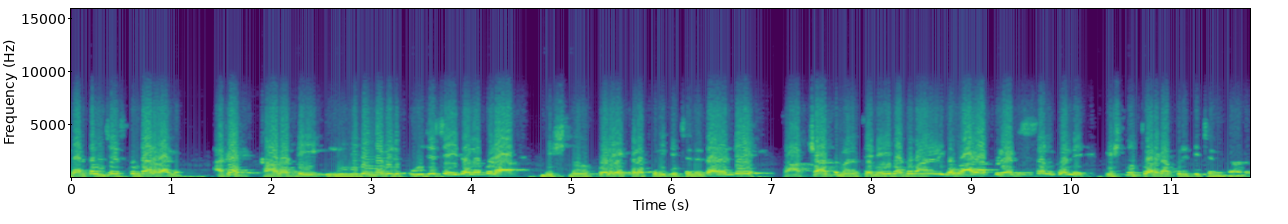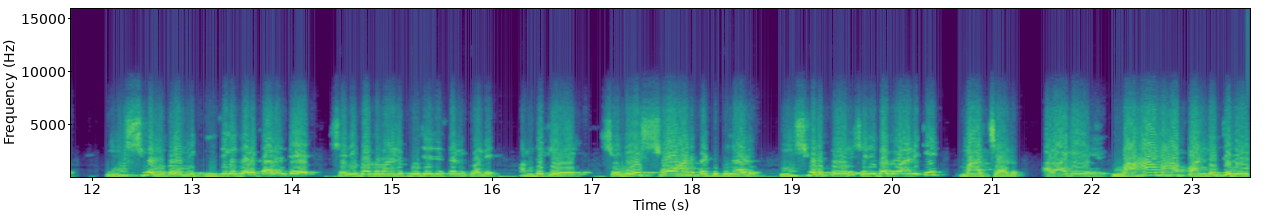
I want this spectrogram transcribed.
భర్తలు చేసుకుంటారు వాళ్ళు. ఓకే కాబట్టి ఈ విధంగా వీళ్ళు పూజ చేయటంలో కూడా విష్ణువు కూడా ఎక్కడ ప్రీతి చెందుతాడంటే సాక్షాత్ మన శని భగవానుడికి బాగా ప్రయత్నిస్తాం అనుకోండి విష్ణు త్వరగా ప్రీతి చెందుతాడు. ఈశ్వరుడు కూడా మీకు ఈజీగా దొరకాలంటే శని భగవానుడి పూజ చేస్తాడు అనుకోండి అందుకే శనేశ్వర అని పెట్టుకున్నాడు. ఈశ్వరు పేరు శని భగవానికి మార్చాడు. అలాగే మహామహా పండితులు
